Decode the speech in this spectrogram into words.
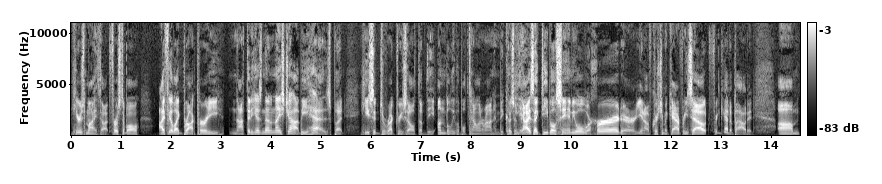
Here's my thought. First of all, I feel like Brock Purdy, not that he hasn't done a nice job, he has, but he's a direct result of the unbelievable talent around him. Because when guys like Deebo Samuel were hurt, or you know, if Christian McCaffrey's out, forget about it. Um,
